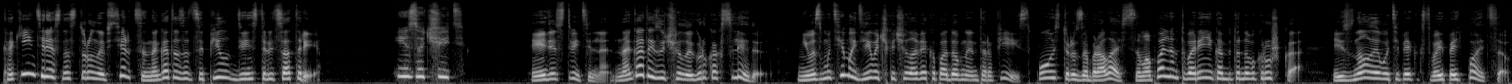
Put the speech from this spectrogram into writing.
Какие, интересно, струны в сердце Нагата зацепил День Стрельца 3? Изучить. И действительно, Нагата изучила игру как следует. Невозмутимая девочка-человекоподобный интерфейс полностью разобралась в самопальном творении компьютерного кружка — и знала его теперь как свои пять пальцев.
